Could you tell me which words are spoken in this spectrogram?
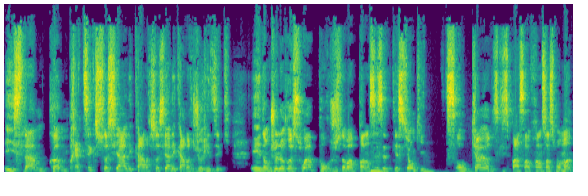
et islam comme pratique sociale et cadre social et cadre juridique. Et donc, je le reçois pour justement penser mmh. cette question qui est au cœur de ce qui se passe en France en ce moment,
